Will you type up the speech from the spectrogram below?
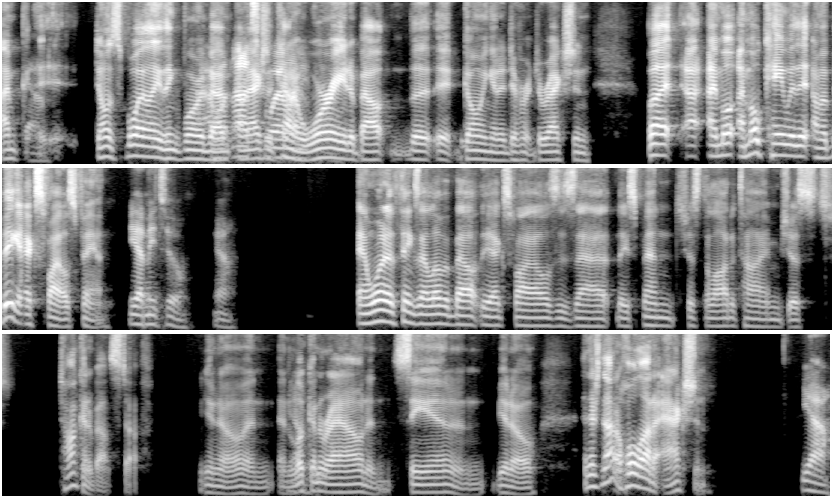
I'm yeah. Eh, don't spoil anything for me, but I'm actually kind of worried about the it going in a different direction. But I, I'm I'm okay with it. I'm a big X Files fan. Yeah, me too. Yeah. And one of the things I love about the X Files is that they spend just a lot of time just talking about stuff you know, and and yeah. looking around and seeing and you know, and there's not a whole lot of action. Yeah.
